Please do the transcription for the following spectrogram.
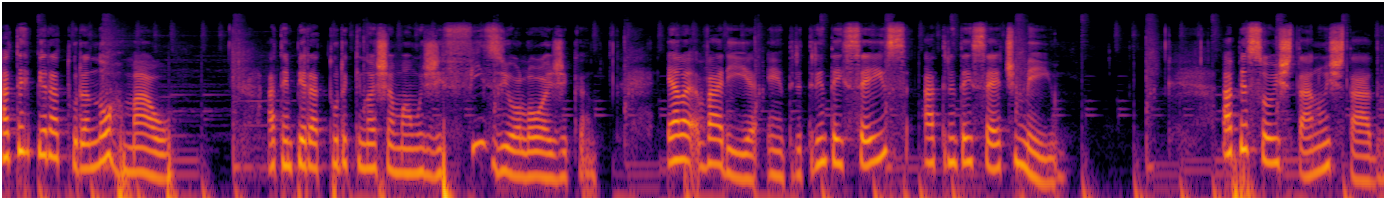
A temperatura normal a temperatura que nós chamamos de fisiológica, ela varia entre 36 a 37,5. A pessoa está num estado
